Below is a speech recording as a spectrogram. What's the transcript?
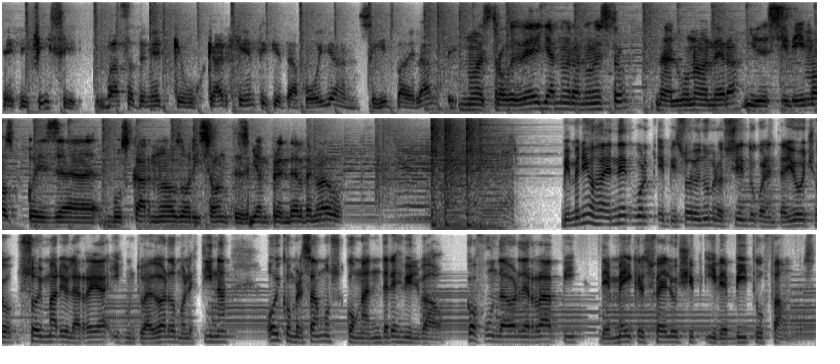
es difícil. Vas a tener que buscar gente que te apoyan, seguir para adelante. Nuestro bebé ya no era nuestro, de alguna manera, y decidimos pues eh, buscar nuevos horizontes y emprender de nuevo. Bienvenidos a The Network, episodio número 148. Soy Mario Larrea y junto a Eduardo Molestina, hoy conversamos con Andrés Bilbao, cofundador de Rappi, de Makers Fellowship y de B2 Founders.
